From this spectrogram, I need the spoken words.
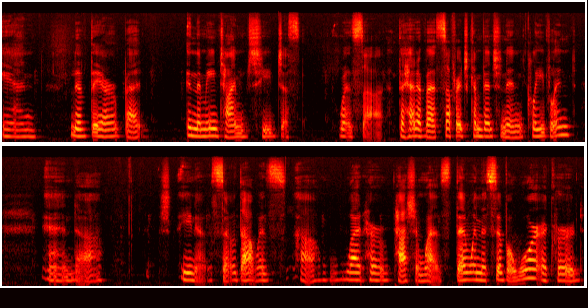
and lived there. But in the meantime, she just was uh, the head of a suffrage convention in Cleveland. And, uh, you know, so that was uh, what her passion was. Then when the Civil War occurred,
